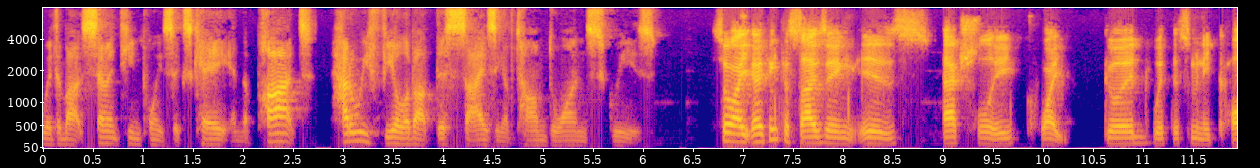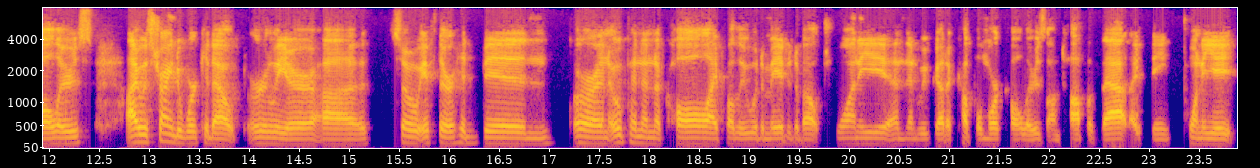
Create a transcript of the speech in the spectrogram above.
with about 17.6k in the pot. How do we feel about this sizing of Tom Dwan's squeeze? So I, I think the sizing is actually quite good with this many callers. I was trying to work it out earlier. Uh, so if there had been or an open and a call, I probably would have made it about 20. And then we've got a couple more callers on top of that. I think 28,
